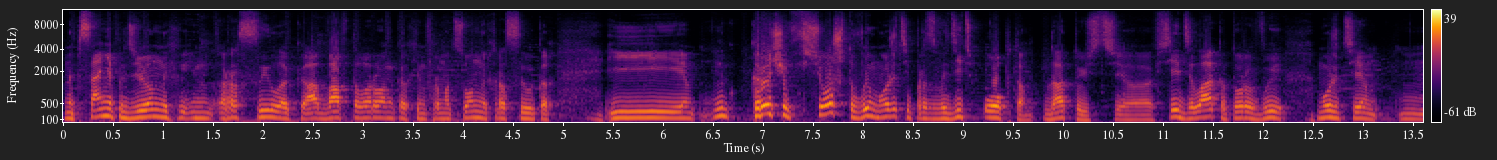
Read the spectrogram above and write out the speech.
написание определенных рассылок в автоворонках, информационных рассылках. И, ну, короче, все, что вы можете производить оптом, да, то есть э, все дела, которые вы можете э,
